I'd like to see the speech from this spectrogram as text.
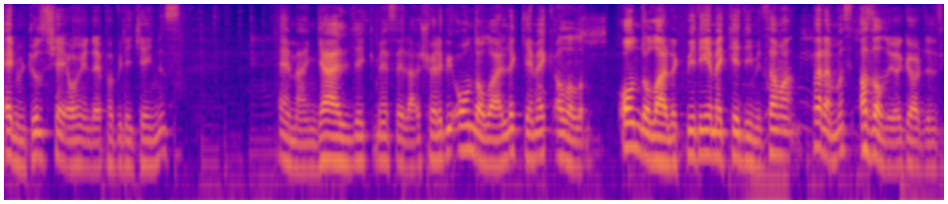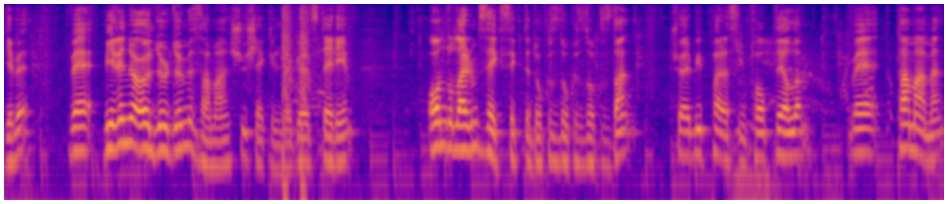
En ucuz şey oyunda yapabileceğiniz. Hemen geldik mesela şöyle bir 10 dolarlık yemek alalım. 10 dolarlık bir yemek yediğimiz zaman paramız azalıyor gördüğünüz gibi. Ve birini öldürdüğümüz zaman şu şekilde göstereyim. 10 dolarımız eksikti 999'dan. Şöyle bir parasını toplayalım. Ve tamamen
